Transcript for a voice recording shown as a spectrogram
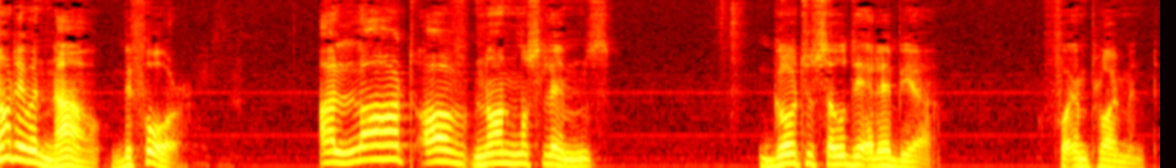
not even now before a lot of non-Muslims go to Saudi Arabia for employment.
